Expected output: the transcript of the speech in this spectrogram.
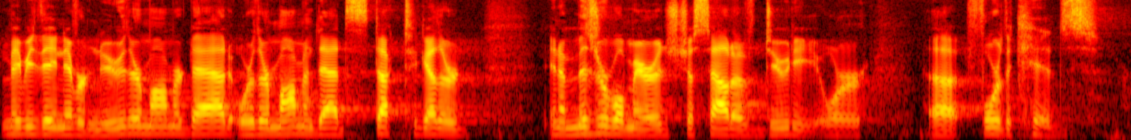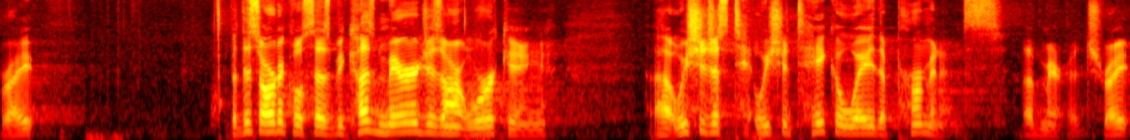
maybe they never knew their mom or dad, or their mom and dad stuck together in a miserable marriage just out of duty or uh, for the kids, right? But this article says because marriages aren't working, uh, we should just t- we should take away the permanence of marriage, right?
